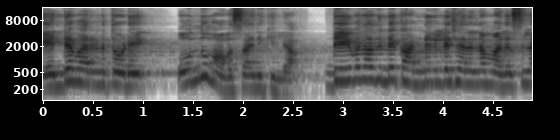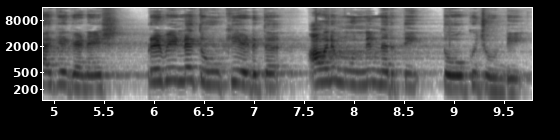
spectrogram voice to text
എന്റെ മരണത്തോടെ ഒന്നും അവസാനിക്കില്ല. ദേവനാഥിന്റെ കണ്ണുകളുടെ ചലനം മനസ്സിലാക്കിയ ഗണേഷ് പ്രവീണിനെ തൂക്കിയെടുത്ത് അവന് മുന്നിൽ നിർത്തി തോക്കു ചൂണ്ടി.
